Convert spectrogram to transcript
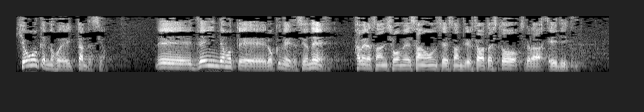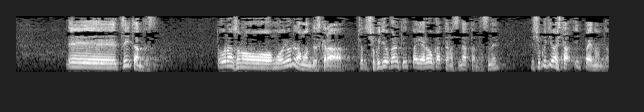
兵庫県の方へ行ったんですよ。で全員でもって6名ですよね。カメラさん照明さん音声さんディレクター私とそれから AD 君で着いたんです。ところがそのもう夜なもんですからちょっと食事を兼ねて一杯やろうかって話になったんですね。食事はした一杯飲んだ。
